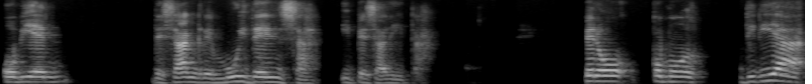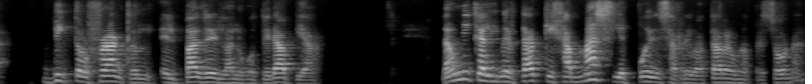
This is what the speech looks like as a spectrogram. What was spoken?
o bien de sangre muy densa y pesadita. Pero como diría Víctor Frankl, el padre de la logoterapia, la única libertad que jamás le puedes arrebatar a una persona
